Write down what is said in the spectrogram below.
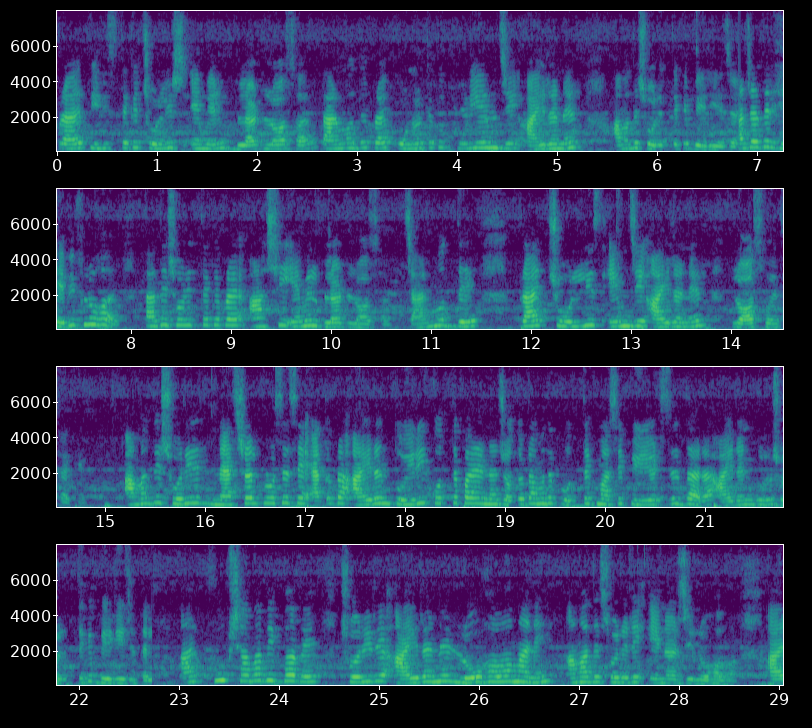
প্রায় তিরিশ থেকে চল্লিশ এমএল ব্লাড লস হয়। তার মধ্যে প্রায় পনেরো থেকে কুড়ি এমজি আয়রনের আমাদের শরীর থেকে বেরিয়ে যায়। আর যাদের হেভি ফ্লু হয়, তাদের শরীর থেকে প্রায় আশি এমএল ব্লাড লস হয়, যার মধ্যে প্রায় চল্লিশ এমজি আয়রনের লস হয়ে থাকে। আমাদের শরীর ন্যাচারাল প্রসেসে এতটা আয়রন তৈরি করতে পারে না, যতটা আমাদের প্রত্যেক মাসে পিরিয়ডসের দ্বারা আয়রনগুলো শরীর থেকে বেরিয়ে যেতে। আর খুব স্বাভাবিকভাবে শরীরে আয়রনের লো হওয়া মানে আমাদের শরীরে এনার্জি লো হওয়া। আর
